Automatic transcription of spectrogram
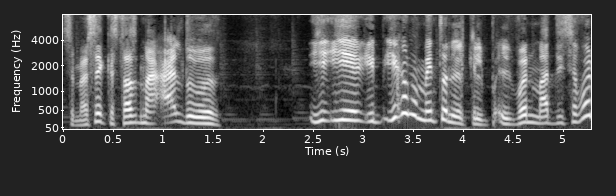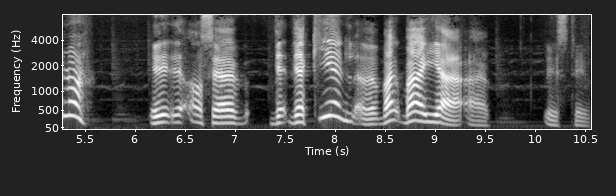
se me hace que estás mal, dude. Y, llega un momento en el que el, el buen Matt dice, bueno, eh, o sea, de, de aquí en, va, va ahí a, a, este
